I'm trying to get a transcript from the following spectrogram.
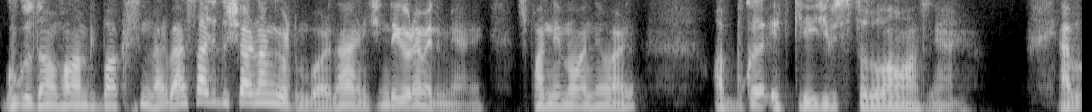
Google'dan falan bir baksınlar. Ben sadece dışarıdan gördüm bu arada. Yani içinde göremedim yani. Pandemi anne vardı. Abi bu kadar etkileyici bir stad olamaz yani. Yani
